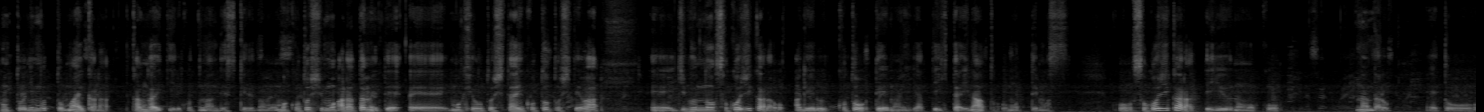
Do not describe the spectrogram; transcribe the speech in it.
本当にもっと前から考えていることなんですけれども、まあ、今年も改めて、えー目標としたいこととしては、えー自分の底力を上げることをテーマにやっていきたいなと思っています。こう底力っていうのもこうなんだろうえっ、と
